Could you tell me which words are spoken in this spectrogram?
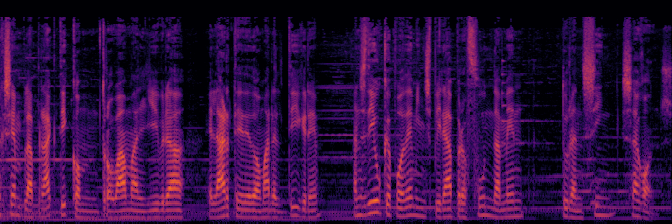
exemple pràctic, com trobam al llibre El arte de domar el tigre, ens diu que podem inspirar profundament durant 5 segons.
